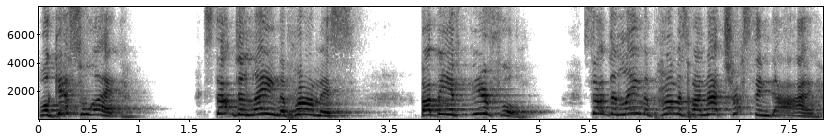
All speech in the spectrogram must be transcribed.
Well, guess what? Stop delaying the promise by being fearful. Stop delaying the promise by not trusting God.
